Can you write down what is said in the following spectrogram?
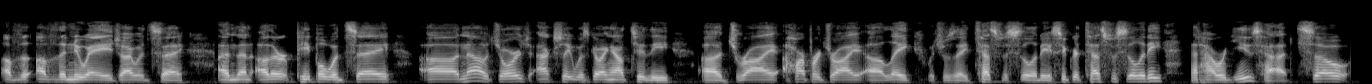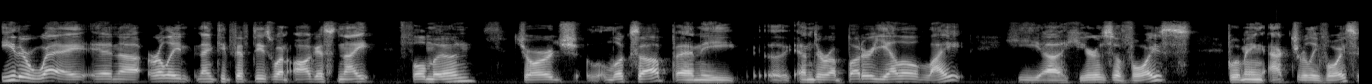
of the of the new age, I would say. And then other people would say, uh, no, George actually was going out to the uh, dry Harper Dry uh, Lake, which was a test facility, a secret test facility that Howard Hughes had. So either way, in uh, early 1950s, one August night, full moon, George looks up and he uh, under a butter yellow light he uh, hears a voice, booming actorly voice.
